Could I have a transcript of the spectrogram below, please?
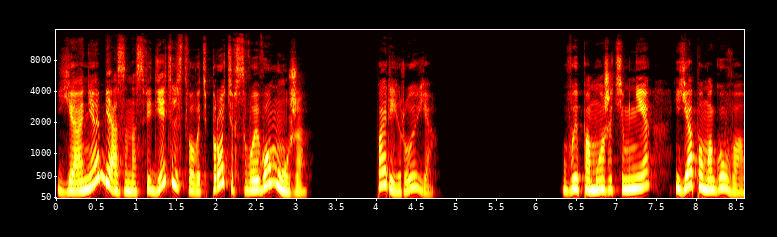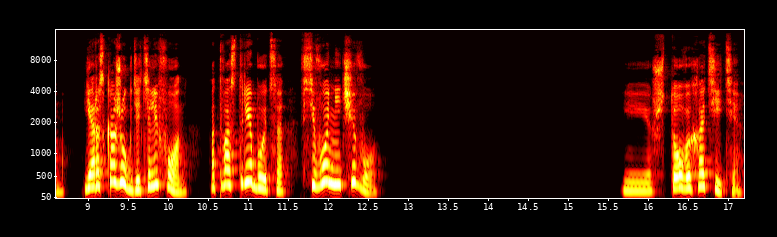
Я не обязана свидетельствовать против своего мужа, Парирую я. Вы поможете мне, я помогу вам. Я расскажу, где телефон. От вас требуется всего ничего. И что вы хотите?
